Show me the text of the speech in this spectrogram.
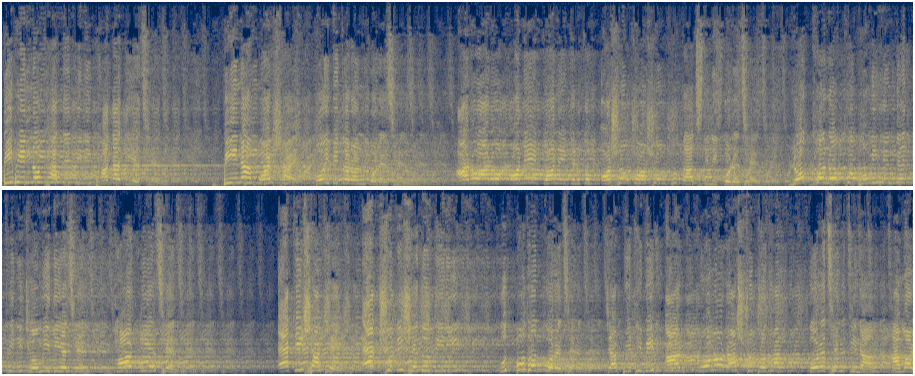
বিভিন্ন খাতে তিনি ভাতা দিয়েছেন। বিনা পয়সায় বই বিতরণ করেছেন। আরও আরও অনেক অনেক এরকম অসংখ্য অসংখ্য কাজ তিনি করেছেন। লক্ষ লক্ষ ভূমিহীনদের তিনি জমি দিয়েছেন, ঘর দিয়েছেন। একই সাথে একশোটি সেতু তিনি উদ্বোধন করেছেন, যা পৃথিবীর আর কোন রাষ্ট্রপ্রধান করেছেন কিনা আমার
